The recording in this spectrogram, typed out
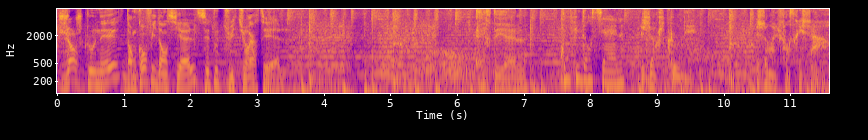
Georges Clounet, dans Confidentiel, c'est tout de suite sur RTL. RTL. Confidentiel, Georges Clounet. Jean-Alphonse Richard.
